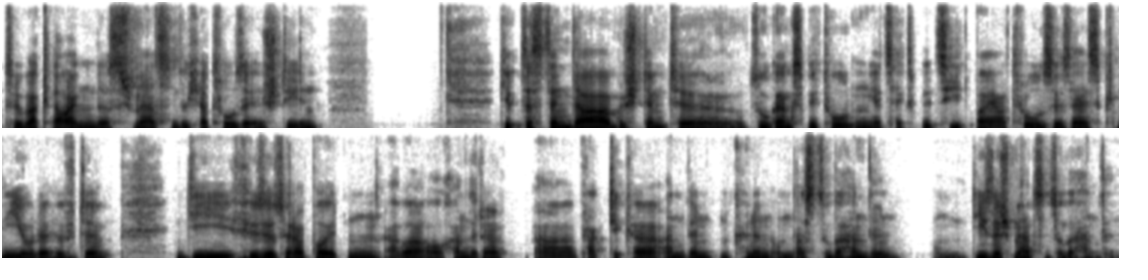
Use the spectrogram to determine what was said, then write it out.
darüber klagen, dass Schmerzen durch Arthrose entstehen. Gibt es denn da bestimmte Zugangsmethoden, jetzt explizit bei Arthrose, sei es Knie oder Hüfte, die Physiotherapeuten, aber auch andere äh, Praktiker anwenden können, um das zu behandeln, um diese Schmerzen zu behandeln?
